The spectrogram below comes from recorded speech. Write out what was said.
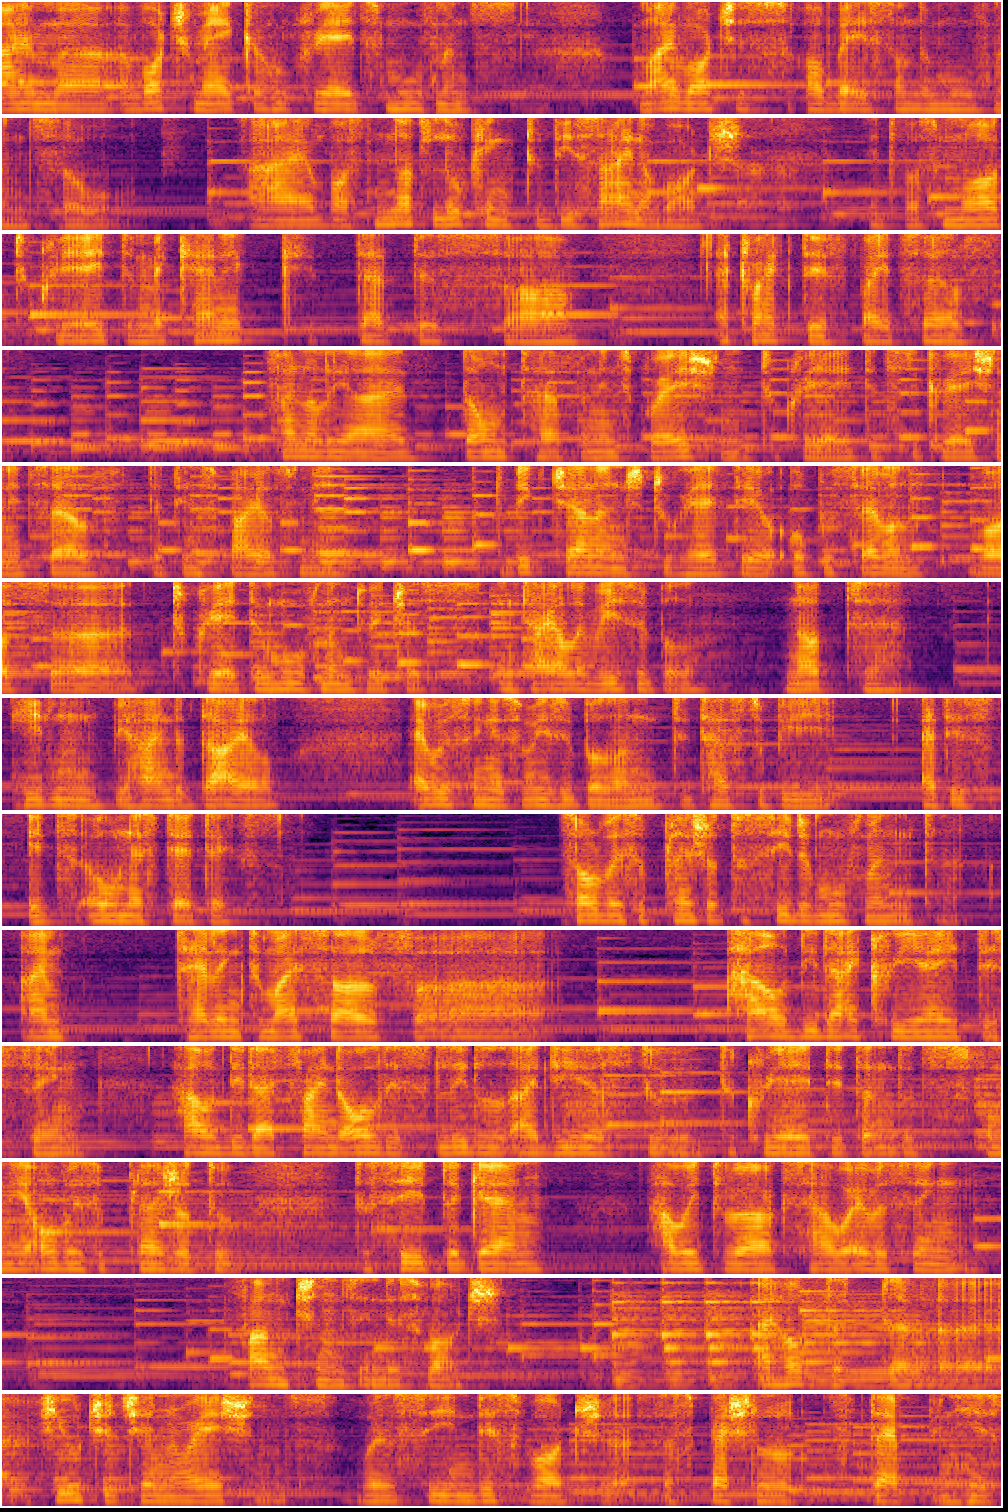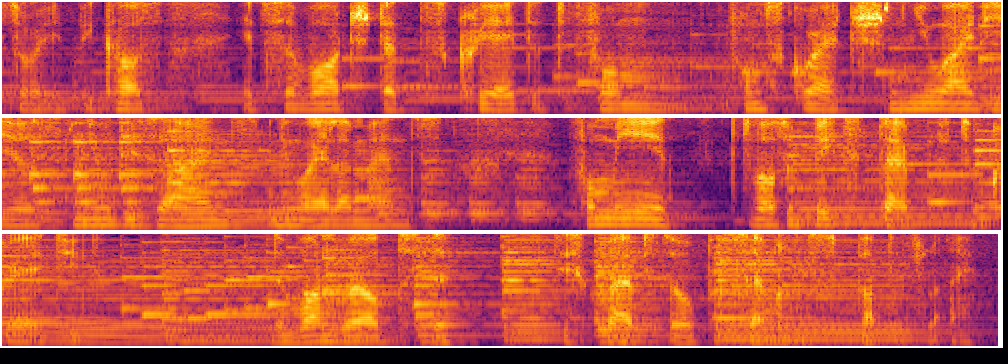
I'm a, a watchmaker who creates movements. My watches are based on the movement, so I was not looking to design a watch. It was more to create a mechanic that is uh, attractive by itself. Finally, I don't have an inspiration to create, it's the creation itself that inspires me. The big challenge to create the Opus 7 was uh, to create a movement which is entirely visible, not uh, hidden behind a dial. Everything is visible and it has to be at its, its own aesthetics. It's always a pleasure to see the movement. I'm telling to myself, uh, how did I create this thing? How did I find all these little ideas to, to create it? And it's for me always a pleasure to, to see it again, how it works, how everything functions in this watch. I hope that uh, future generations will see in this watch a, special step in history because it's a watch that's created from, from scratch, new ideas, new designs, new elements. For me, it was a big step to create it. The one word that describes the Opus 7 is butterfly.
